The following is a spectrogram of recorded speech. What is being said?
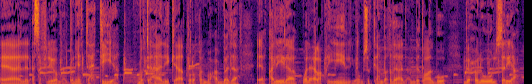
آه، للأسف اليوم البنية التحتية متهالكة طرق المعبدة آه، قليلة والعراقيين اليوم سكان بغداد عم بيطالبوا بحلول سريعة.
